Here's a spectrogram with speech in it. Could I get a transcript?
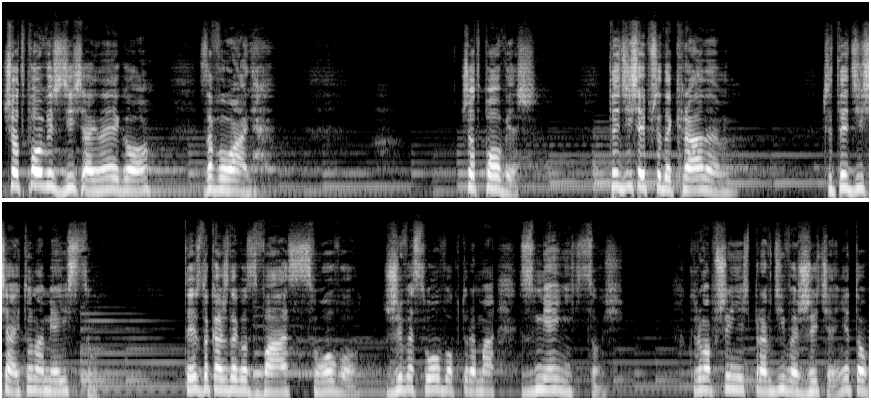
Czy odpowiesz dzisiaj na Jego zawołanie? Czy odpowiesz? Ty dzisiaj przed ekranem, czy ty dzisiaj tu na miejscu? To jest do każdego z Was słowo, żywe słowo, które ma zmienić coś, które ma przynieść prawdziwe życie. Nie to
